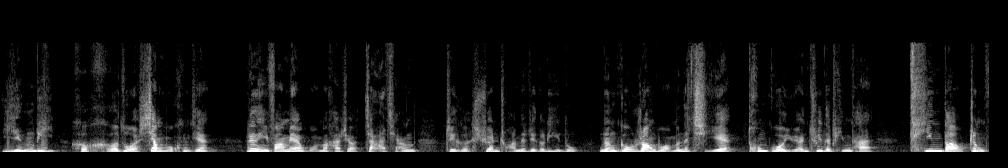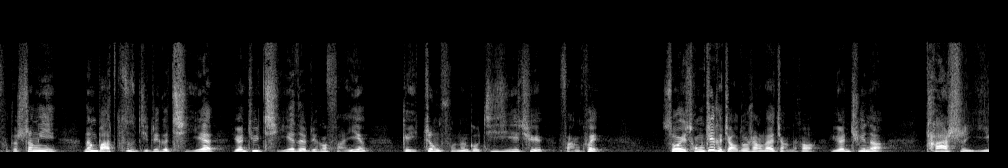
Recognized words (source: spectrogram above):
盈利和合作项目空间。另一方面，我们还是要加强这个宣传的这个力度，能够让我们的企业通过园区的平台听到政府的声音。能把自己这个企业园区企业的这个反应给政府能够积极去反馈，所以从这个角度上来讲的话，园区呢，它是一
